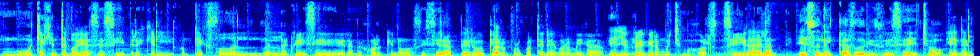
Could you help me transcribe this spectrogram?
Mucha gente podría decir sí, pero es que el contexto de la crisis era mejor que no se hiciera, pero claro, por cuestiones económicas eh, yo creo que era mucho mejor seguir adelante. Eso en el caso de que se hubiese hecho en el,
